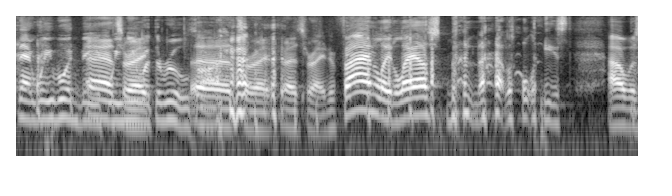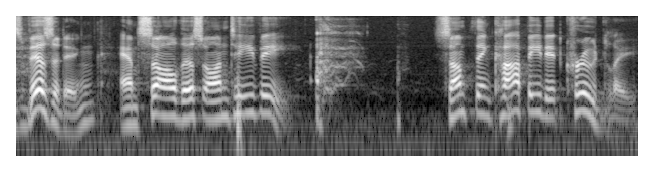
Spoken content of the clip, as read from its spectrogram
than we would be if we right. knew what the rules Uh, are. that's right. That's right. And finally, last but not least, I was visiting and saw this on TV. Something copied it crudely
